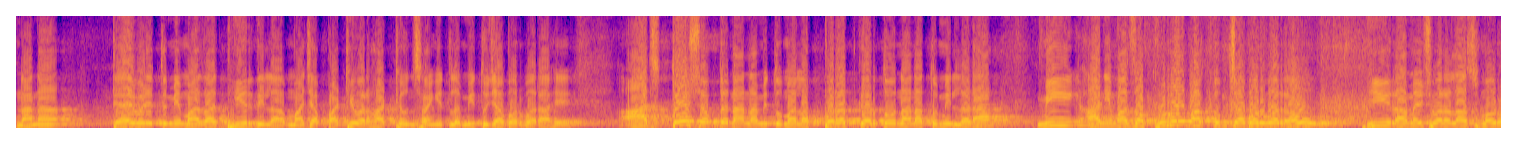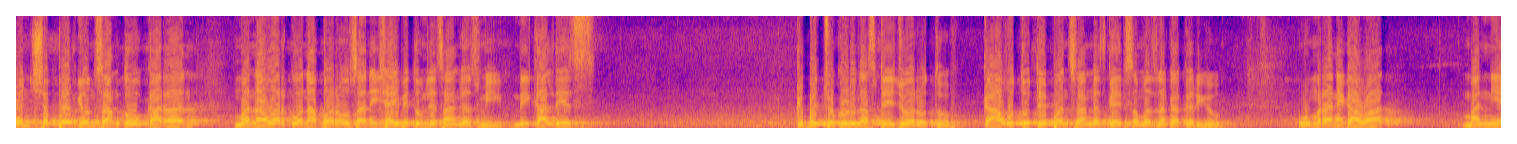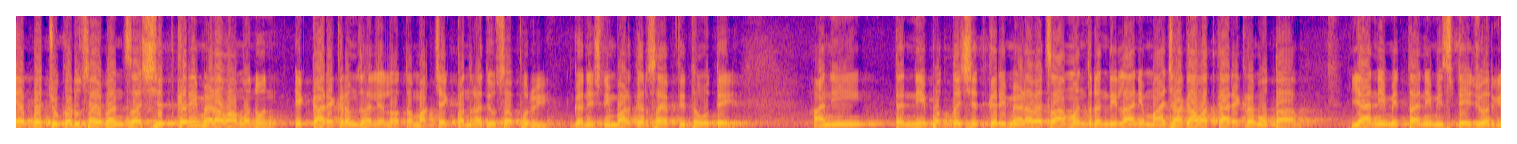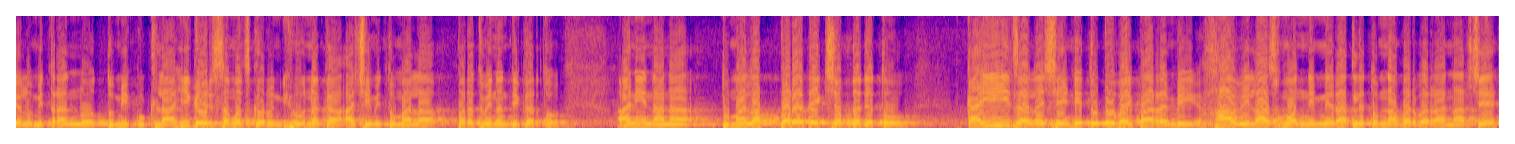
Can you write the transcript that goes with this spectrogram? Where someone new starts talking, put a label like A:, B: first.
A: नाना त्यावेळी तुम्ही माझा धीर दिला माझ्या पाठीवर हात ठेवून सांगितलं मी तुझ्या बरोबर आहे. आज तो शब्द नाना मी तुम्हाला परत करतो. नाना तुम्ही लढा. मी आणि माझा पूर्व भाग तुमच्या बरोबर राहू. ही रामेश्वराला स्मरून शपथ घेऊन सांगतो कारण मनावर कोणा भरोसा नाही शाही बी तुमले सांगस मी. मी काल दिस बच्चू कडून स्टेजवर होतो. का होतो ते पण सांगस गैरसमज नका करू उमराने गावात माननीय बच्चू कडू साहेबांचा शेतकरी मेळावा म्हणून एक कार्यक्रम झालेला होता. मागच्या एक पंधरा दिवसापूर्वी. गणेश निंबाळकर साहेब तिथं होते. आणि त्यांनी फक्त शेतकरी मेळाव्याचं आमंत्रण दिलं आणि माझ्या गावात कार्यक्रम होता. या निमित्ताने मी स्टेजवर गेलो. मित्रांनो तुम्ही कुठलाही गैरसमज करून घेऊ नका अशी मी तुम्हाला परत विनंती करतो. आणि नाना तुम्हाला परत एक शब्द देतो. काहीही झालं शेंडी तुटू भाई पारंबी हा विलास मोन निम्मी रातले तुम्हाला बरोबर राहणार शे.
